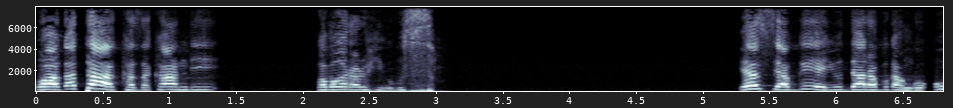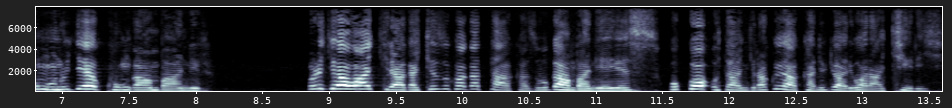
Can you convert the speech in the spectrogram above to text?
wagatakaza kandi waba wararuhiye ubusa. Yesu yabwiye yuda aravuga ngo umuntu ugiye kungambanira buryo wakiriye agakiza ukagatakaza ugambaniye yesu kuko utangira kwihakana ibyo wari warakiriye.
